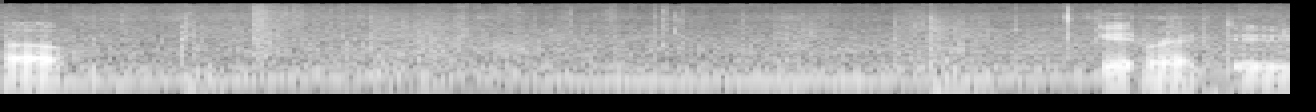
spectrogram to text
Oh. Get wrecked, dude.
